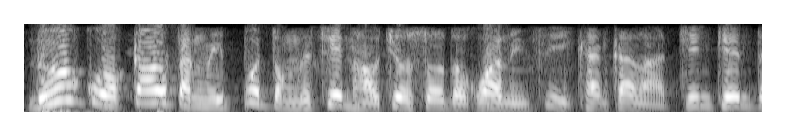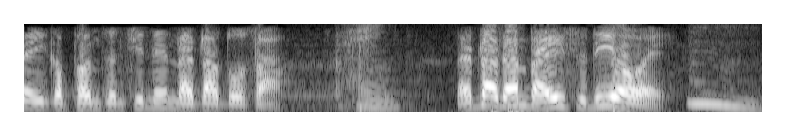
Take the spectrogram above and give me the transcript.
如果高档你不懂得见好就收的话，你自己看看啊，今天的一个鹏程今天来到多少？嘿，来到两百一十六，哎，嗯，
